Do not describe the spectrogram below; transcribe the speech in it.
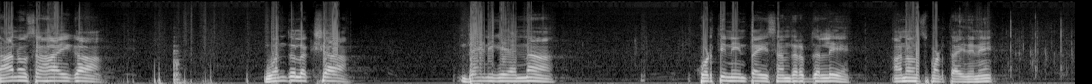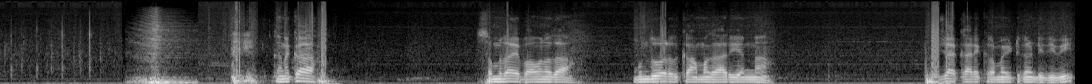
ನಾನು ಸಹ ಈಗ ಒಂದು ಲಕ್ಷ ದೇಣಿಗೆಯನ್ನು ಕೊಡ್ತೀನಿ ಅಂತ ಈ ಸಂದರ್ಭದಲ್ಲಿ ಅನೌನ್ಸ್ ಮಾಡ್ತಾ ಕನಕ ಸಮುದಾಯ ಭವನದ ಮುಂದುವರೆದ ಕಾಮಗಾರಿಯನ್ನು ಪೂಜಾ ಕಾರ್ಯಕ್ರಮ ಇಟ್ಕೊಂಡಿದ್ದೀವಿ.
